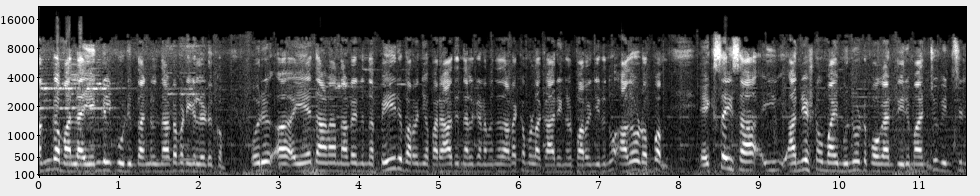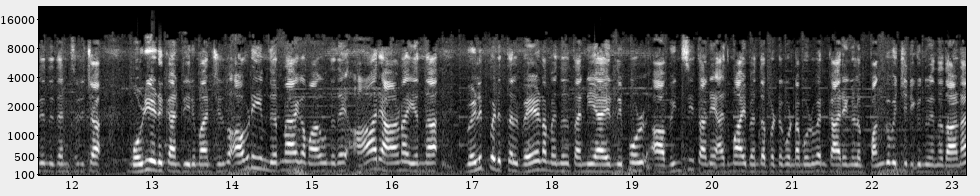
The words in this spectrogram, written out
അംഗമല്ല. എങ്കിൽ കൂടിയും തങ്ങൾ നടപടികൾ എടുക്കും. ഒരു ഏതാണ് നടൻ എന്ന പേര് പറഞ്ഞു പരാതി നൽകണമെന്ന് അടക്കമുള്ള കാര്യങ്ങൾ പറഞ്ഞിരുന്നു. അതോടൊപ്പം എക്സൈസ് ഈ അന്വേഷണവുമായി മുന്നോട്ട് പോകാൻ തീരുമാനിച്ചു. വിൻസിൽ നിന്ന് ഇതനുസരിച്ച മൊഴിയെടുക്കാൻ തീരുമാനിച്ചിരുന്നു. അവിടെയും നിർണായകമാകുന്നത് ആരാണ് എന്ന വെളിപ്പെടുത്തൽ വേണമെന്നത് തന്നെയായിരുന്നു. ഇപ്പോൾ വിൻസി തന്നെ അതുമായി ബന്ധപ്പെട്ടുകൊണ്ട് മുഴുവൻ കാര്യങ്ങളും പങ്കുവച്ചിരിക്കുന്നു എന്നതാണ്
